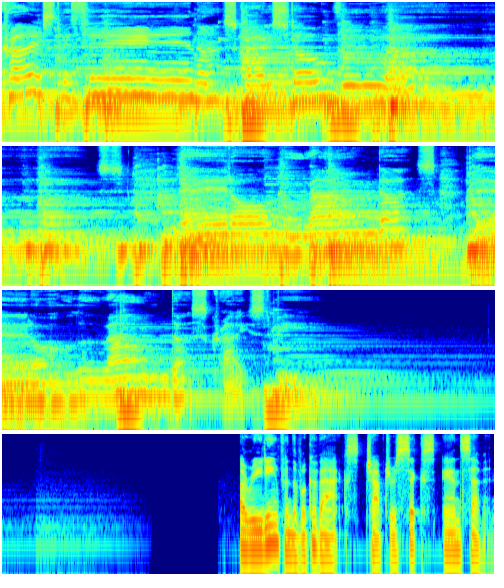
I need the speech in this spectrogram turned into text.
Christ within us, Christ over us. Let all around us, let all around us. Christ be. A reading from the book of Acts, chapters 6 and 7.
